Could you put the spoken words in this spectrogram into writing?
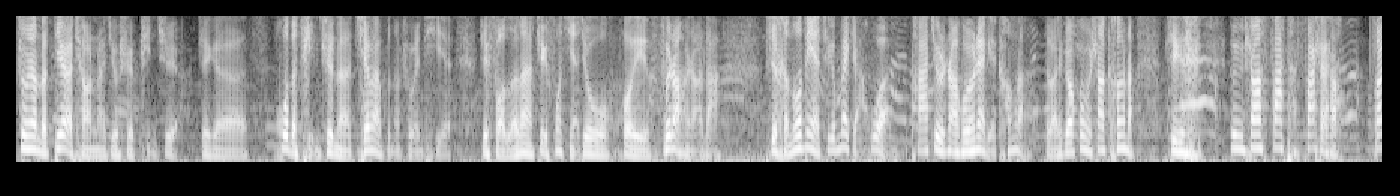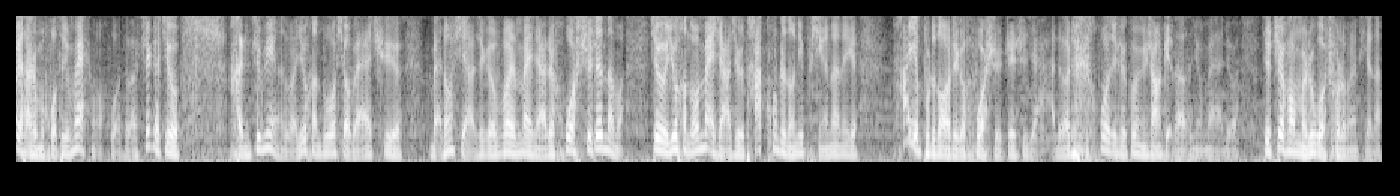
重要的第二条呢，就是品质，这个货的品质呢，千万不能出问题，这否则呢，这个风险就会非常非常大。这很多店这个卖假货，他就是让供应链给坑了，对吧？让供应商坑了，这个 供应商发他发啥啥发给他什么货，他就卖什么货，对吧？这个就很致命，对吧？有很多小白去买东西啊，这个问卖家这货是真的吗？就有很多卖家就是他控制能力不行的那个，他也不知道这个货是真是假，对吧？这个货就是供应商给他，他就卖，对吧？就这方面如果出了问题呢，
